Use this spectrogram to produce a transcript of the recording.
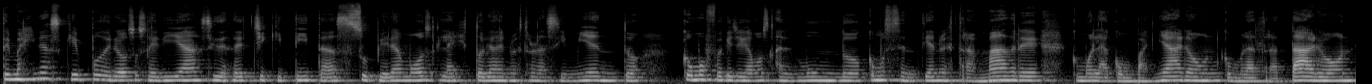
¿Te imaginas qué poderoso sería si desde chiquititas supiéramos la historia de nuestro nacimiento, cómo fue que llegamos al mundo, cómo se sentía nuestra madre, cómo la acompañaron, cómo la trataron,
